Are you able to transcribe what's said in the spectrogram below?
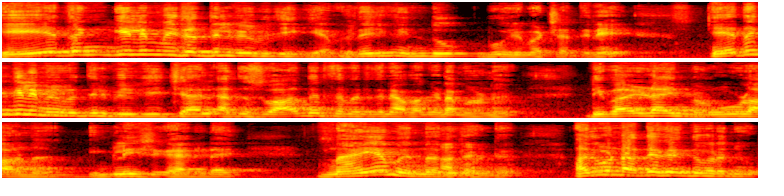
ഏതെങ്കിലും വിധത്തിൽ വിഭജിക്കുക പ്രത്യേകിച്ച് ഹിന്ദു ഭൂരിപക്ഷത്തിനെ ഏതെങ്കിലും വിധത്തിൽ വിഭജിച്ചാൽ അത് സ്വാതന്ത്ര്യ സമരത്തിന് അപകടമാണ് ഡിവൈഡ് ആൻഡ് റൂളാണ് ഇംഗ്ലീഷുകാരുടെ നയം എന്നതുകൊണ്ട്. അതുകൊണ്ട് അദ്ദേഹം എന്ത് പറഞ്ഞു?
